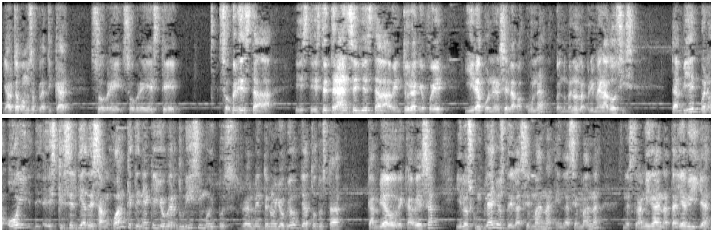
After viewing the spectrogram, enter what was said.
Y ahorita vamos a platicar sobre, sobre este, sobre esta, este, este trance y esta aventura que fue ir a ponerse la vacuna, cuando menos la primera dosis. También, bueno, hoy es que es el día de San Juan, que tenía que llover durísimo y pues realmente no llovió, ya todo está cambiado de cabeza. Y los cumpleaños de la semana, en la semana, nuestra amiga Natalia Villa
